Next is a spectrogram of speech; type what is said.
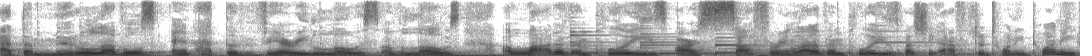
at the middle levels, and at the very lowest of lows. A lot of employees are suffering. A lot of employees, especially after 2020,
